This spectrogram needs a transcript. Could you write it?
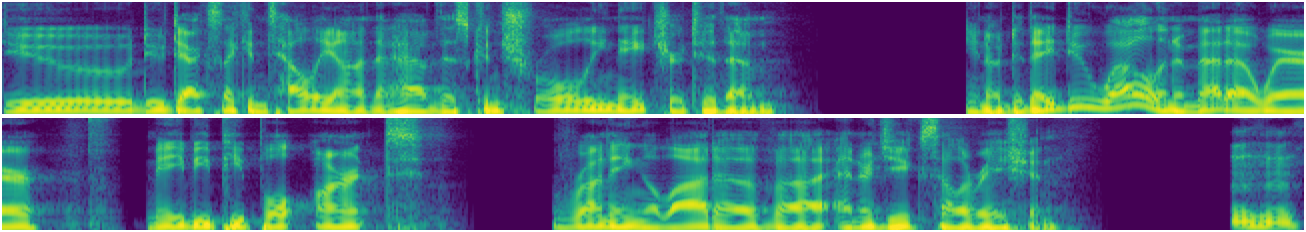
do do decks like Inteleon that have this controlling nature to them? You know, do they do well in a meta where maybe people aren't running a lot of uh, energy acceleration? Mm-hmm.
